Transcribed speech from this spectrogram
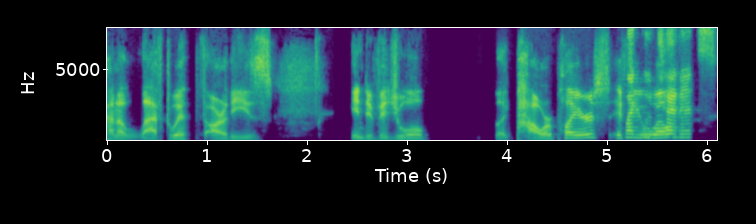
kind of left with are these individual like power players, if like you will. lieutenants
